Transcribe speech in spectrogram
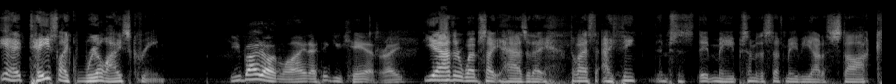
yeah, it tastes like real ice cream. You buy it online? I think you can, right? Yeah, their website has it. I the last I think it may some of the stuff may be out of stock.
